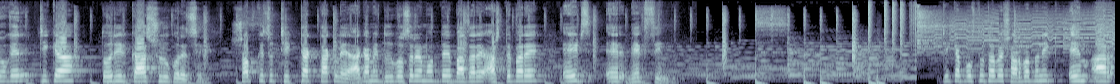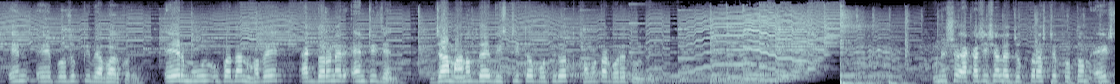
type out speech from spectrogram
রোগের টিকা তৈরির কাজ শুরু করেছে। সব কিছু ঠিকঠাক থাকলে আগামী দুই বছরের মধ্যে বাজারে আসতে পারে এইডস এর ভ্যাকসিন। টিকা প্রস্তুত হবে সর্বাধুনিক এমআরএনএ প্রযুক্তি ব্যবহার করে। এর মূল উপাদান হবে এক ধরনের অ্যান্টিজেন, যা মানবদেহে বিস্তৃত প্রতিরোধ ক্ষমতা গড়ে তুলবে। উনিশশো একাশি সালে যুক্তরাষ্ট্রে প্রথম এইডস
